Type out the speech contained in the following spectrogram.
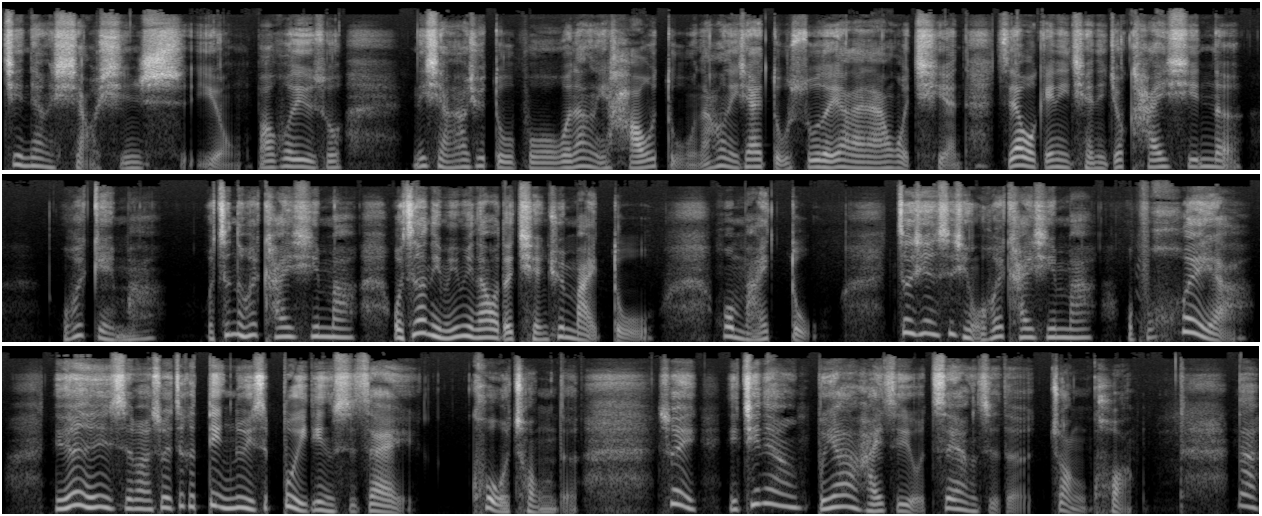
尽量小心使用。包括例如说，你想要去赌博，我让你豪赌，然后你现在赌输了要来拿我钱，只要我给你钱你就开心了，我会给吗？我真的会开心吗？我知道你明明拿我的钱去买毒或买赌，这件事情我会开心吗？我不会啊，你能理解吗？所以这个定律是不一定是在扩充的，所以你尽量不要让孩子有这样子的状况。那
